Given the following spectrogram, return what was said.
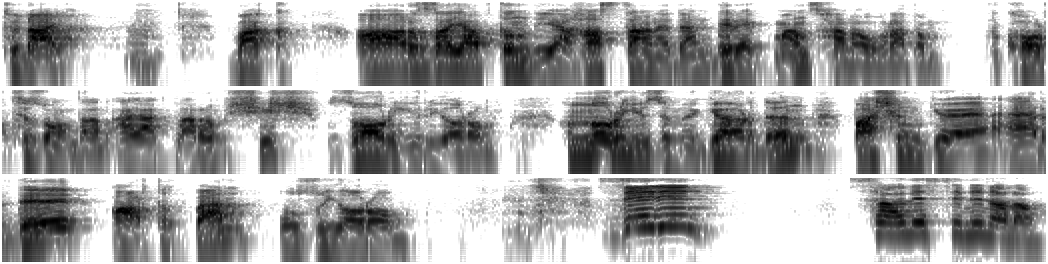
Tülay. Bak arıza yaptın diye hastaneden direktman sana uğradım. Kortizondan ayaklarım şiş, zor yürüyorum. Nur yüzümü gördün, başın göğe erdi. Artık ben uzuyorum. Zerin! Sahne senin anam.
